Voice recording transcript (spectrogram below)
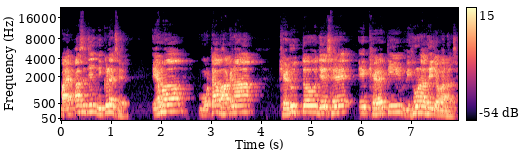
બાયપાસ જે નીકળે છે, એમાં મોટા ભાગના ખેડૂતો જે છે એ ખેડતી વિહોણા થઈ જવાના છે.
